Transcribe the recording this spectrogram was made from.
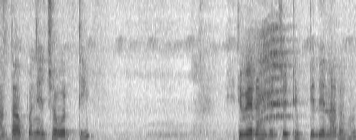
आता आपण याच्यावरती हिरव्या रंगाचे ठिपके देणार आहोत.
